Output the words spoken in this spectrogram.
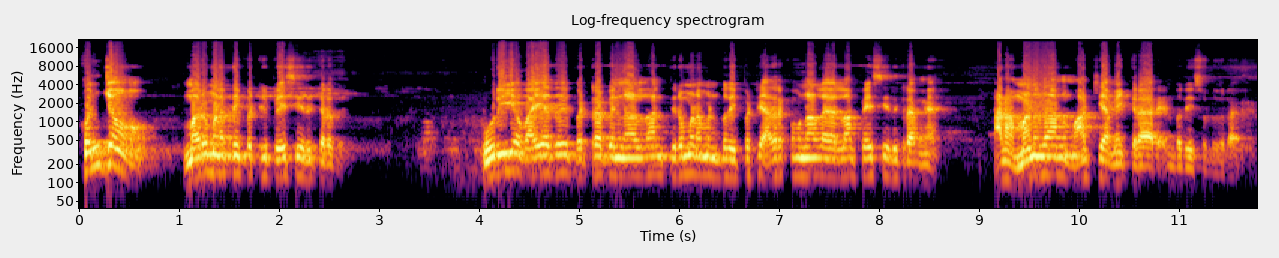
கொஞ்சம் மறுமணத்தை பற்றி பேசி இருக்கிறது உரிய வயது பெற்ற பின்னால் தான் திருமணம் என்பதை பற்றி அதற்கு முன்னால எல்லாம் பேசி இருக்கிறாங்க ஆனா மனுதான் மாற்றி அமைக்கிறார் என்பதை சொல்லுகிறார்கள்.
